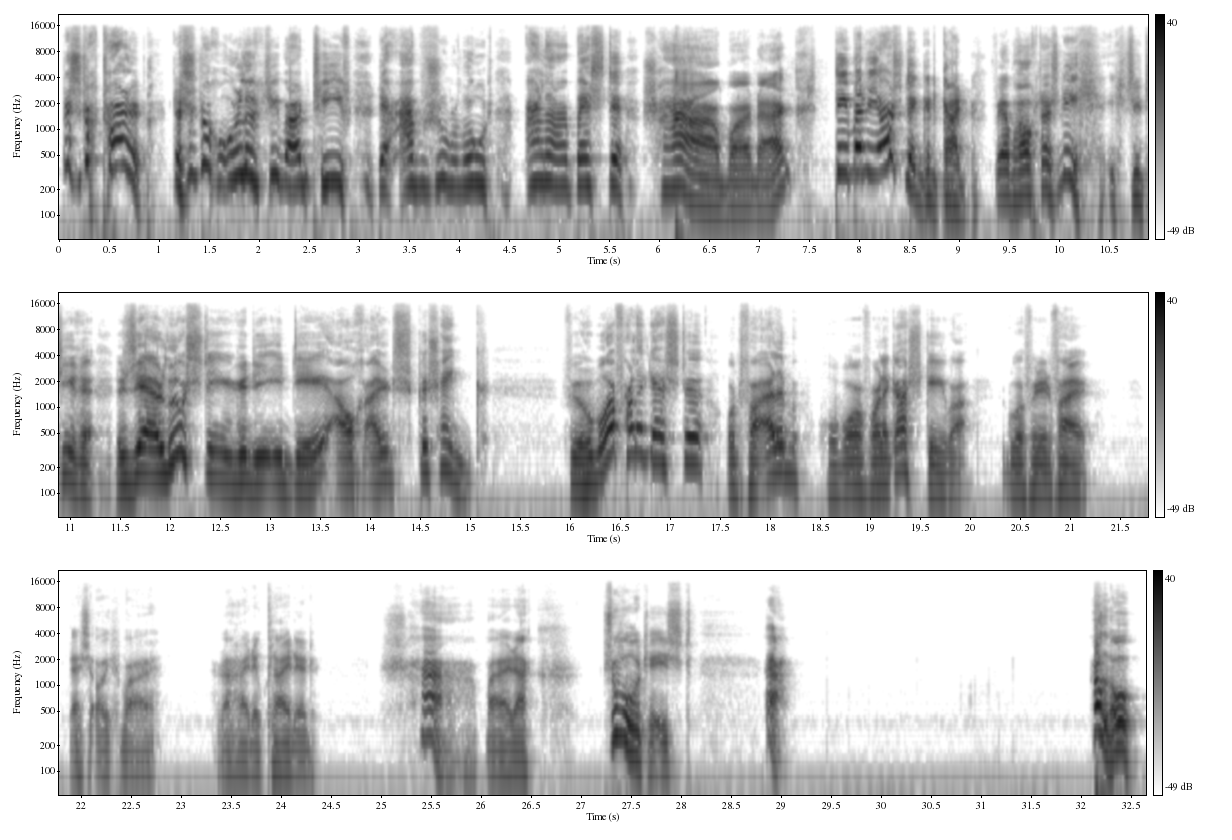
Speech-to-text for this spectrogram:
Das ist doch toll! Das ist doch ultimativ der absolut allerbeste Schabernack, den man sich ausdenken kann. Wer braucht das nicht? Ich zitiere, sehr lustige die Idee auch als Geschenk. Für humorvolle Gäste und vor allem humorvolle Gastgeber. Nur für den Fall, dass euch mal nach einem kleinen Schabernack zumute ist. Ja. Hallo.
